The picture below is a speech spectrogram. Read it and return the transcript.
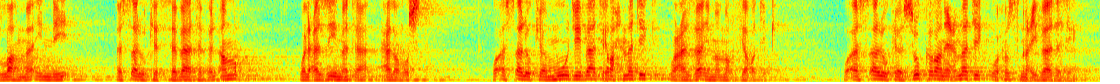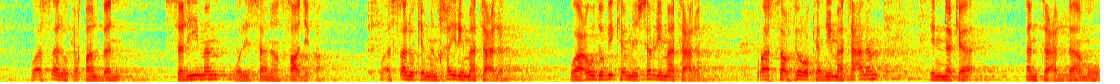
اللهم إني أسألك الثبات في الأمر والعزيمة على الرشد وأسألك موجبات رحمتك وعزائم مغفرتك وأسألك شكر نعمتك وحسن عبادتك وأسألك قلبا سليما ولسانا صادقا وأسألك من خير ما تعلم وأعوذ بك من شر ما تعلم وأستغفرك لما تعلم إنك أنت علام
